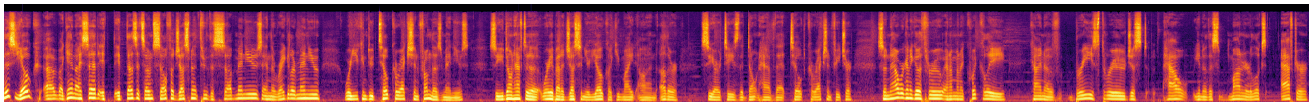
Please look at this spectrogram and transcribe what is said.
this yoke, uh, again, I said it, it does its own self adjustment through the sub menus and the regular menu where you can do tilt correction from those menus. So you don't have to worry about adjusting your yoke like you might on other CRTs that don't have that tilt correction feature. So now we're going to go through and I'm going to quickly kind of breeze through just how, you know, this monitor looks after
